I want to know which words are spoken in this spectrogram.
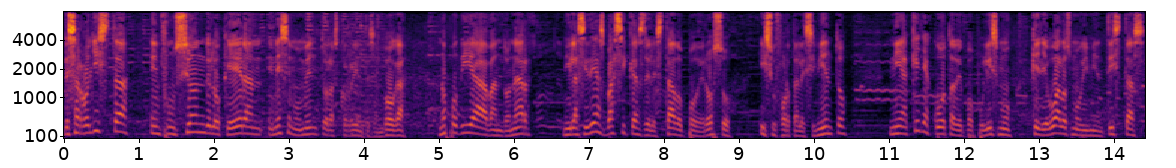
Desarrollista en función de lo que eran en ese momento las corrientes en boga, no podía abandonar ni las ideas básicas del Estado poderoso y su fortalecimiento, ni aquella cuota de populismo que llevó a los movimentistas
